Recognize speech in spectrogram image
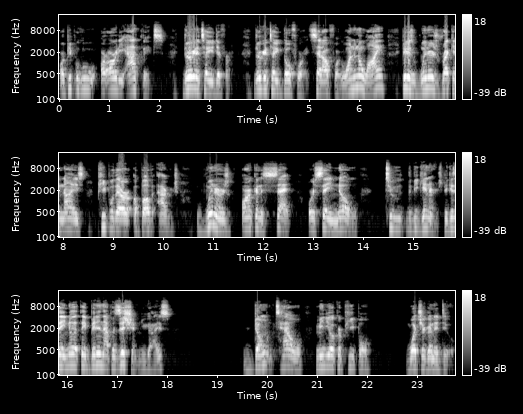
or people who are already athletes, they're going to tell you different. They're going to tell you go for it, set out for it. Want to know why? Because winners recognize people that are above average. Winners aren't going to set or say no to the beginners because they know that they've been in that position, you guys. Don't tell mediocre people what you're going to do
